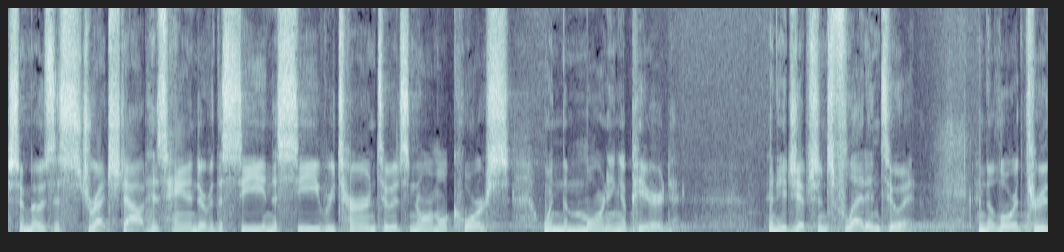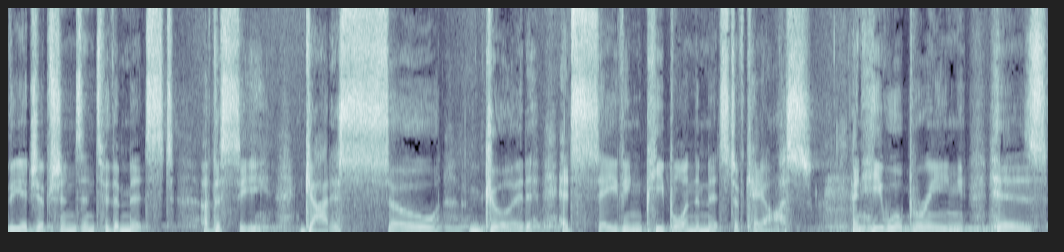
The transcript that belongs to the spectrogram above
So Moses stretched out his hand over the sea, and the sea returned to its normal course when the morning appeared. And the Egyptians fled into it. And the Lord threw the Egyptians into the midst of the sea. God is so good at saving people in the midst of chaos. And he will bring his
